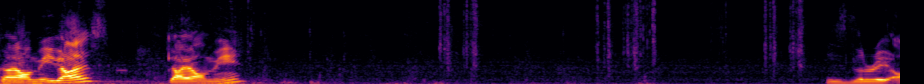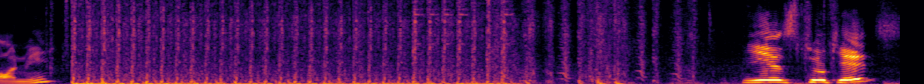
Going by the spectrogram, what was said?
Guy on me, guys. Guy on me. He's literally on me. He has two kids.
